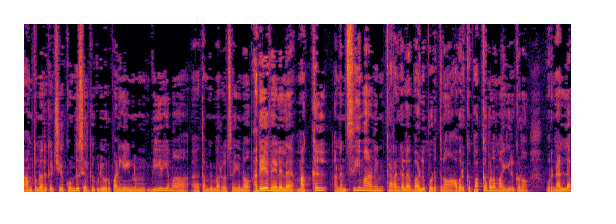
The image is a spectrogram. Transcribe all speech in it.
நாம் தமிழர் கட்சியை கொண்டு சேர்க்கக்கூடிய ஒரு பணியை இன்னும் வீரியமாக தம்பிமார்கள் செய்யணும். அதே வேளையில் மக்கள் அண்ணன் சீமானின் கரங்களை வலுப்படுத்தணும். அவருக்கு பக்கபலமாக இருக்கணும். ஒரு நல்ல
